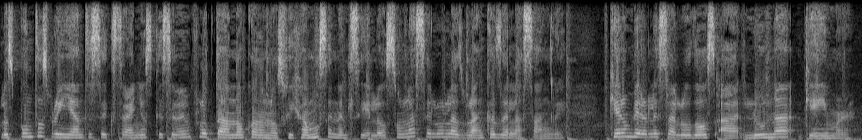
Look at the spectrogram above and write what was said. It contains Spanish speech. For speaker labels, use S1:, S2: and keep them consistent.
S1: Los puntos brillantes extraños que se ven flotando cuando nos fijamos en el cielo son las células blancas de la sangre. Quiero enviarles saludos a Luna Gamer.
